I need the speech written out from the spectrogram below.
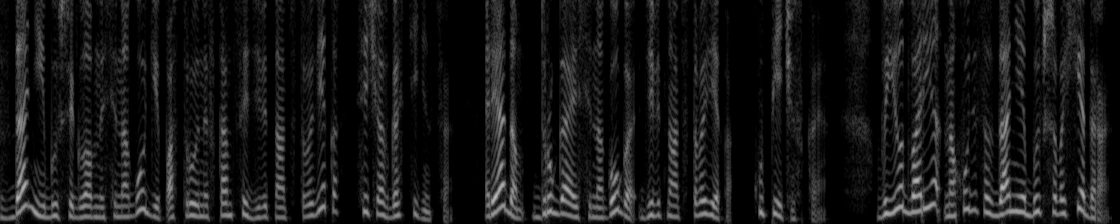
В здании бывшей главной синагоги, построенной в конце XIX века, сейчас гостиница. Рядом другая синагога XIX века, купеческая. В ее дворе находится здание бывшего Хедера,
